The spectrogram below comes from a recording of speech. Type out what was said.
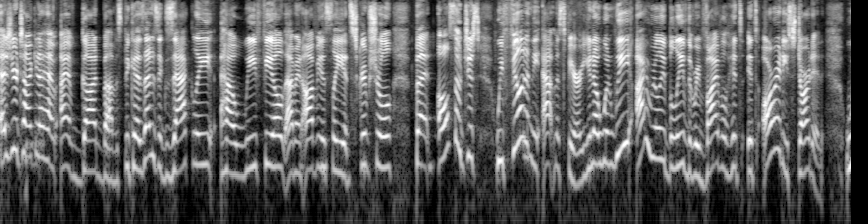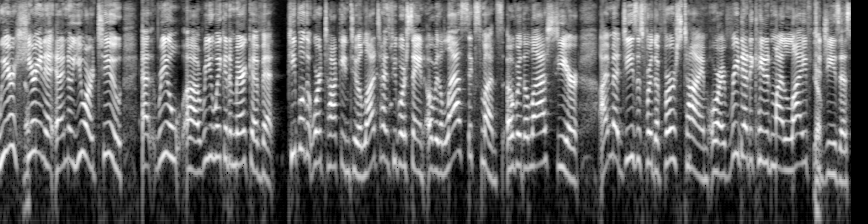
as you're talking, I have I have God bumps because that is exactly how we feel. I mean, obviously it's scriptural, but also just we feel it in the atmosphere. You know, when we I really believe the revival hits it's already started. We're hearing it, and I know you are too, at Real uh, Reawaken America event. People that we're talking to, a lot of times people are saying over the last six months, over the last year, I met Jesus for the first time, or I've rededicated my life to Jesus.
